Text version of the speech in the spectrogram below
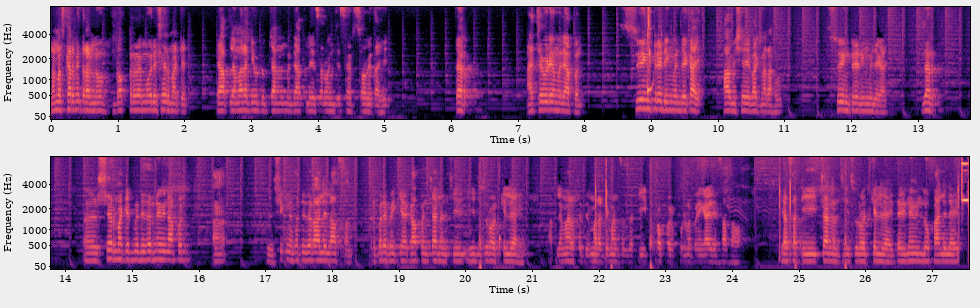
नमस्कार मित्रांनो डॉक्टर मोरे शेअर मार्केट या आपल्या मराठी यूट्यूब चॅनलमध्ये आपले सर्वांचे सर स्वागत आहे. तर आजच्या व्हिडिओमध्ये आपण स्विंग ट्रेडिंग म्हणजे काय हा विषय बघणार आहोत. स्विंग ट्रेडिंग म्हणजे काय? जर शेअर मार्केटमध्ये जर नवीन आपण शिकण्यासाठी जर आलेला असाल तर बऱ्यापैकी एक आपण चॅनलची ही जी सुरुवात केली आहे आपल्या महाराष्ट्रातील मराठी माणसासाठी प्रॉपर पूर्णपणे गायडन्स असावा. यासाठी चॅनलची सुरुवात केलेली आहे तरी नवीन लोक आलेले आहेत.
